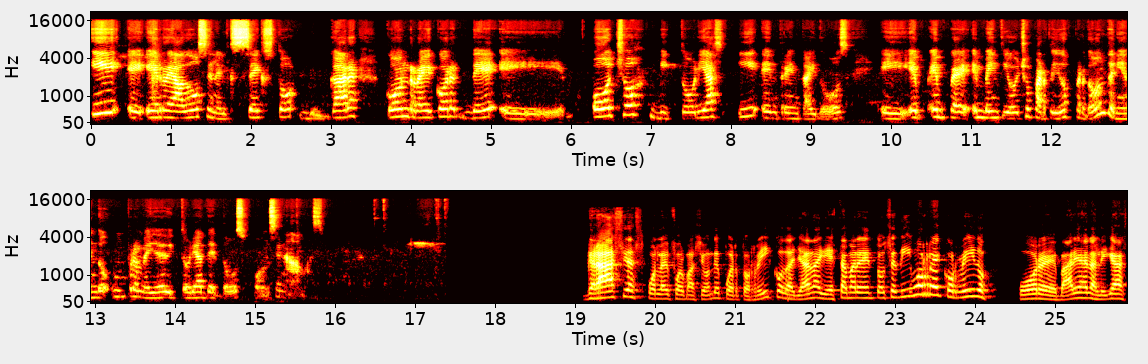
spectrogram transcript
Y eh, RA2 en el sexto lugar con récord de 8 eh, victorias y en 32 eh, en, en, 28 partidos, perdón, teniendo un promedio de victorias de 2-11 nada más. Gracias por la información de Puerto Rico, Dayana. Y de esta manera entonces dimos recorrido por eh, varias de las ligas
